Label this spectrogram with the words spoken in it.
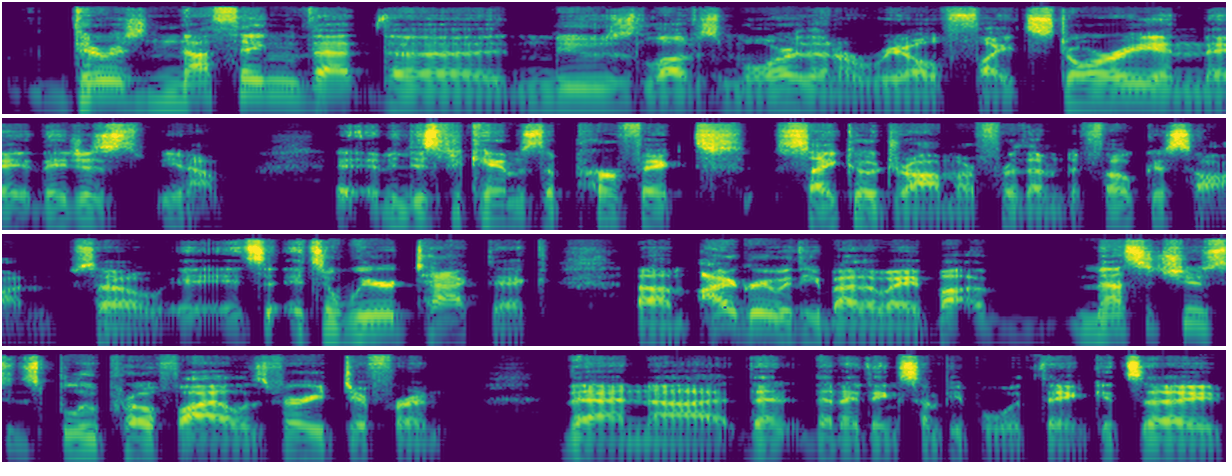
there is nothing that the news loves more than a real fight story, and they they just you know I mean, this becomes the perfect psychodrama for them to focus on. So it's it's a weird tactic. Um, I agree with you, by the way. But Massachusetts blue profile is very different than uh, than than I think some people would think. It's a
